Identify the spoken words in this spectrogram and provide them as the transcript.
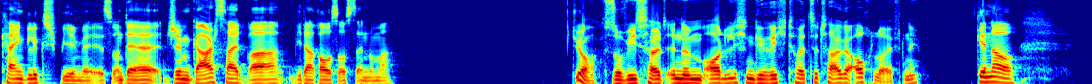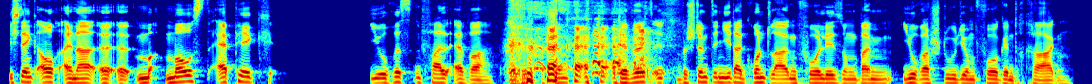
kein Glücksspiel mehr ist. Und der Jim Garside war wieder raus aus der Nummer. Ja, so wie es halt in einem ordentlichen Gericht heutzutage auch läuft, ne? Genau. Ich denke auch einer äh, äh, most epic Juristenfall ever. Der wird, bestimmt, der wird bestimmt in jeder Grundlagenvorlesung beim Jurastudium vorgetragen.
